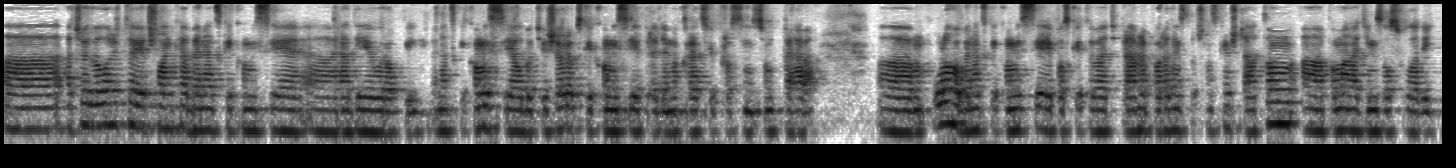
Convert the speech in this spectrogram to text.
A čo je dôležité, je členka Benátskej komisie Rady Európy, Benátskej komisie alebo tiež Európskej komisie pre demokraciu prostredníctvom práva. Um, úlohou Benátskej komisie je poskytovať právne poradenstvo členským štátom a pomáhať im zosúľadiť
